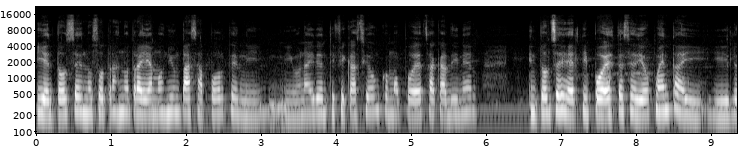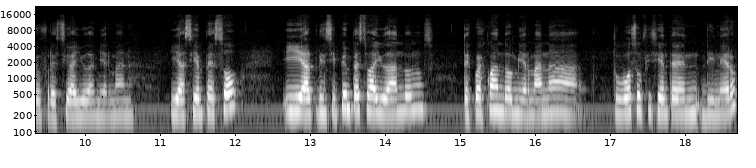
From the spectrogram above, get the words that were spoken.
Y entonces nosotras no traíamos ni un pasaporte ni, ni una identificación como poder sacar dinero. Entonces el tipo este se dio cuenta y, le ofreció ayuda a mi hermana. Y así empezó. Y al principio empezó ayudándonos. Después cuando mi hermana tuvo suficiente dinero,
